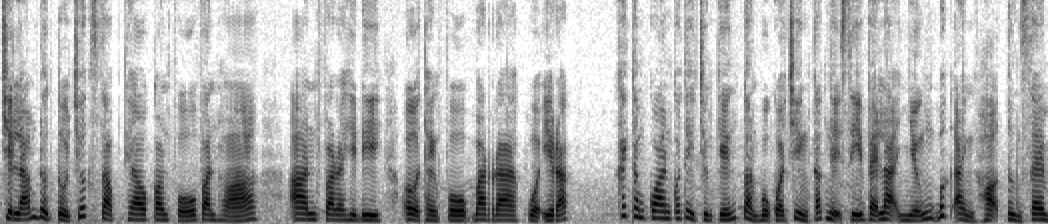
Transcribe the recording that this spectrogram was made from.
Triển lãm được tổ chức dọc theo con phố văn hóa Al-Farahidi ở thành phố Bara của Iraq. Khách tham quan có thể chứng kiến toàn bộ quá trình các nghệ sĩ vẽ lại những bức ảnh họ từng xem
